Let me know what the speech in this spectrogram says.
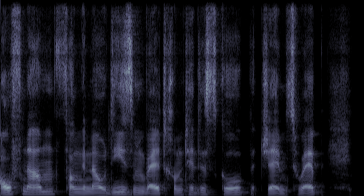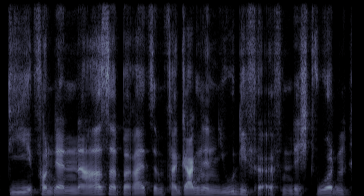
Aufnahmen von genau diesem Weltraumteleskop James Webb, die von der NASA bereits im vergangenen Juli veröffentlicht wurden,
